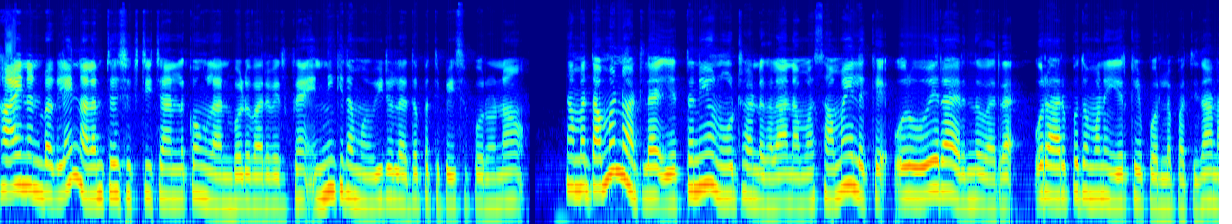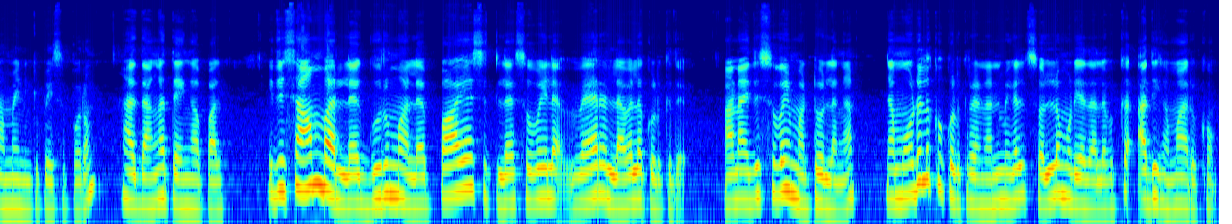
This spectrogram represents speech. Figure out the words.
ஹாய் நண்பர்களே நலம் த்ரீ சிக்ஸ்டி சேனலுக்கு உங்களை அன்போடு வரவேற்கிறேன். இன்றைக்கி நம்ம வீடியோவில் எதை பற்றி பேச போகிறோன்னா நம்ம தமிழ்நாட்டில் எத்தனையோ நூற்றாண்டுகளாக நம்ம சமையலுக்கே ஒரு உயிராக இருந்து வர்ற ஒரு அற்புதமான இயற்கை பொருளை பற்றி தான் நம்ம இன்றைக்கி பேச போகிறோம் அதுதாங்க தேங்காய் பால். இது சாம்பாரில் குருமாவில் பாயாசத்தில் சுவையில் வேறு லெவலில் கொடுக்குது. ஆனால் இது சுவை மட்டும் இல்லைங்க. நம்ம உடலுக்கு கொடுக்குற நன்மைகள் சொல்ல முடியாத அளவுக்கு அதிகமாக இருக்கும்.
